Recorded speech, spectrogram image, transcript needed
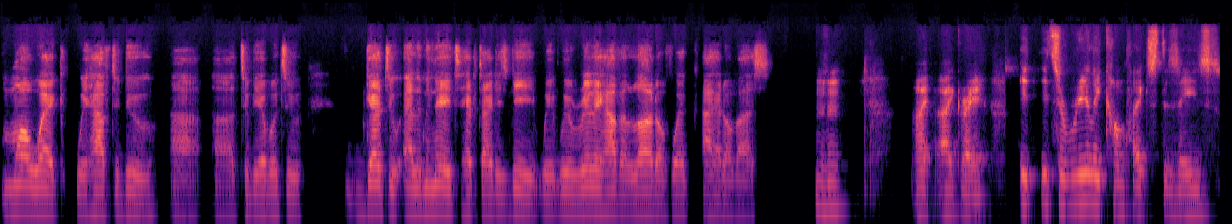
more work we have to do uh, uh, to be able to get to eliminate hepatitis B, we, we really have a lot of work ahead of us. Mm-hmm. I, I agree. It, it's a really complex disease,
